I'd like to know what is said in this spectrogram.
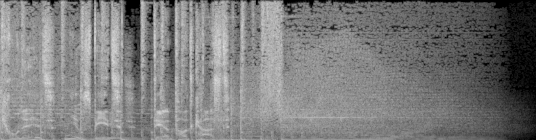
Krone Hit Newsbeat, der Podcast.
